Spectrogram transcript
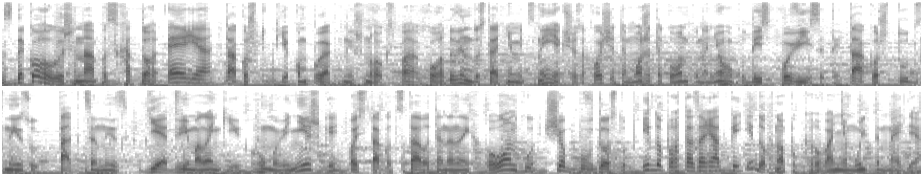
З декору лише напис Hator Area. Також тут є комплектний шнурок з паракорду. Він достатньо міцний. Якщо захочете, можете колонку на нього кудись повісити. Також тут знизу, так, це низ, є дві маленькі гумові ніжки. Ось так от ставите на них колонку, щоб був доступ і до порта зарядки, і до кнопок керування мультимедіа.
